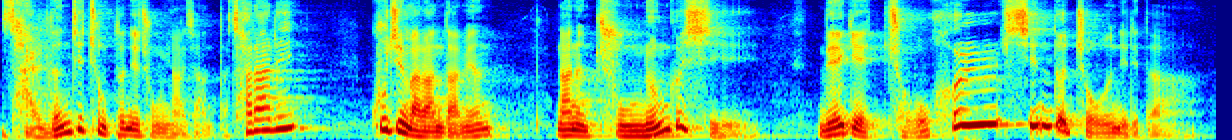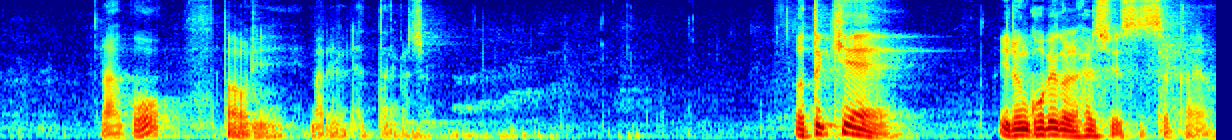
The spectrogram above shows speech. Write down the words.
살든지 죽든지 중요하지 않다. 차라리 굳이 말한다면 나는 죽는 것이 내게 훨씬 더 좋은 일이다. 라고 바울이 말을 했다는 거죠. 어떻게 이런 고백을 할 수 있었을까요?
